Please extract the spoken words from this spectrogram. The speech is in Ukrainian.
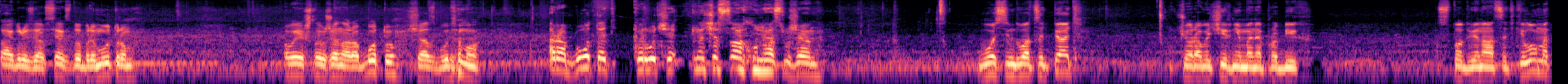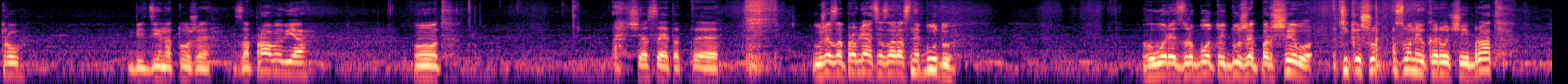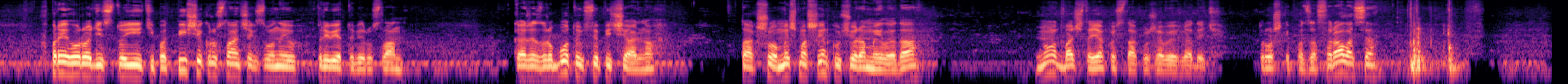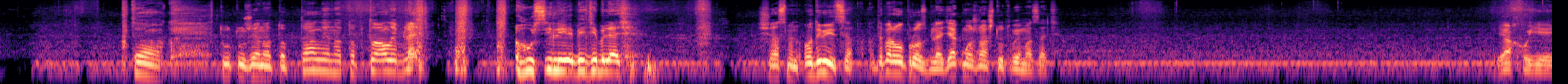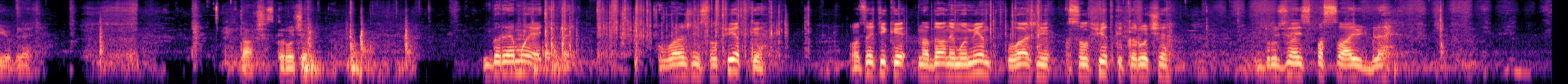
Так, друзі, всіх з добрим утром. Вийшли вже на роботу. Зараз будемо работать. Коротше, на часах у нас вже 8.25. Вчора вечірній мене пробіг 112 кілометрів. Бензина теж заправив я. От. Зараз этот, е, вже заправлятися зараз не буду. Говорять, з роботою дуже паршиво. Тільки що дзвонив коротше, і брат в пригороді стоїть, і підписчик Русланчик дзвонив. Привіт тобі, Руслан. Каже, з роботою все печально. Так, що, ми ж машинку вчора мили, да? Ну, от бачите, якось так уже виглядить. Трошки подзасиралася. Так, тут уже натоптали, натоптали, блядь. Гусі лебеді, блядь. Сейчас ми... О, дивіться, а тепер вопрос, блядь, як можна аж тут вимазати? Я хуєю, блядь. Так, зараз, короче, беремо эти, блядь, влажні салфетки. Оце тільки на даний момент влажні салфетки, короче, друзі, і спасають, блядь.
